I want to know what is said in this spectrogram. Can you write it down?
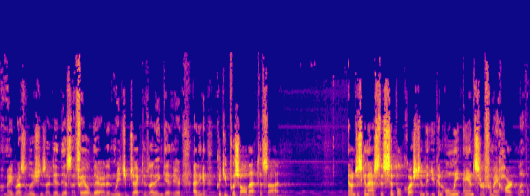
I made resolutions, I did this, I failed there, I didn't reach objectives, I didn't get here, I didn't get. Could you push all that to side? And I'm just going to ask this simple question that you can only answer from a heart level.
